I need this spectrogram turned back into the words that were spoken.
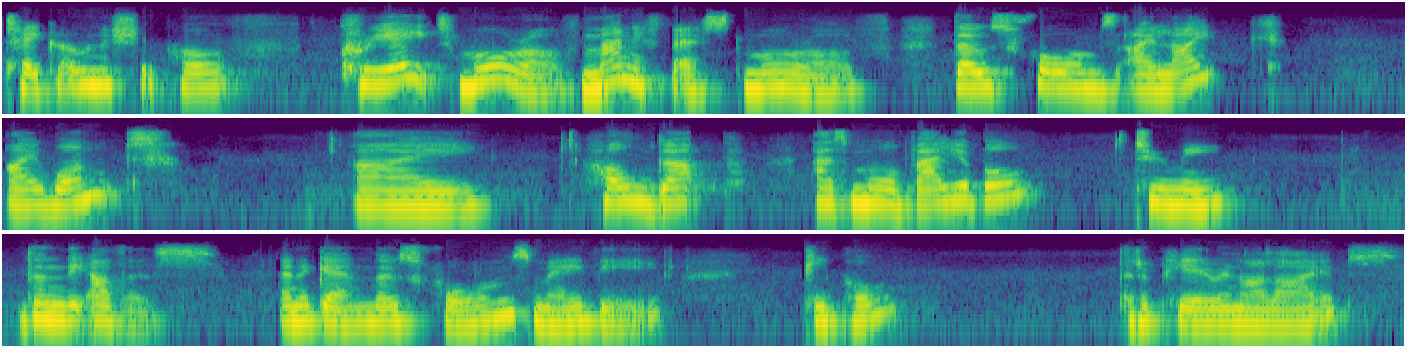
take ownership of, create more of, manifest more of those forms I like, I want, I hold up as more valuable to me than the others. And again, those forms may be people that appear in our lives,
